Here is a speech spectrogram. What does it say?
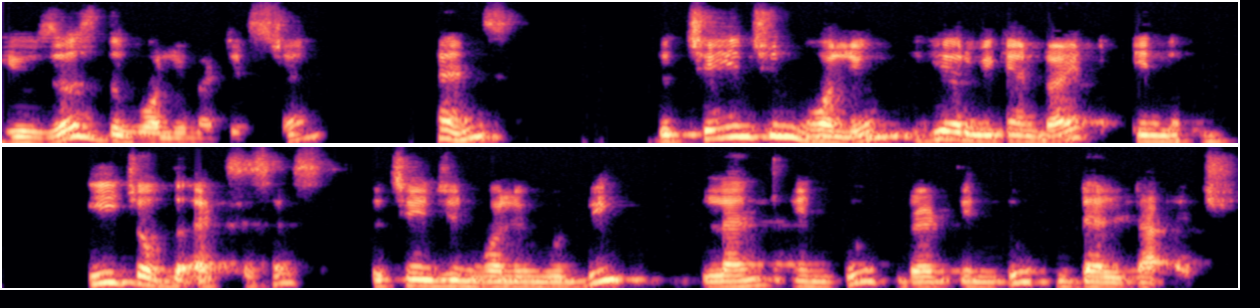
gives us the volumetric strain. Hence, the change in volume, here we can write in each of the axes, the change in volume would be length into breadth into delta h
